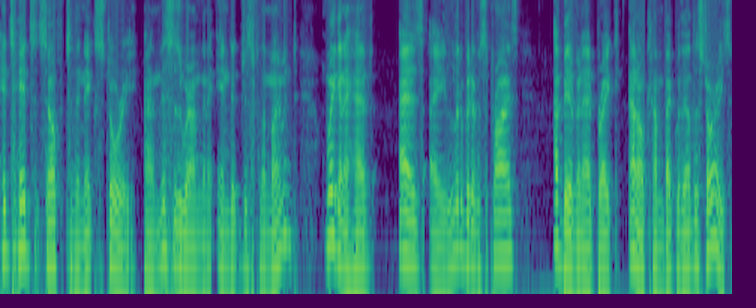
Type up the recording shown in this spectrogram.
heads, heads itself to the next story. And this is where I'm going to end it just for the moment. We're going to have, as a little bit of a surprise, a bit of an ad break, and I'll come back with the other stories.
